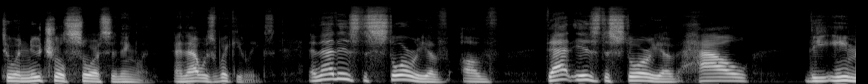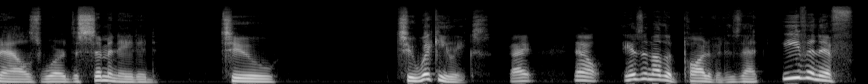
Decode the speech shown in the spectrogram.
to a neutral source in England. And that was WikiLeaks. And that is the story of, of that is the story of how the emails were disseminated to to WikiLeaks, right? Now, here's another part of it is that even if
